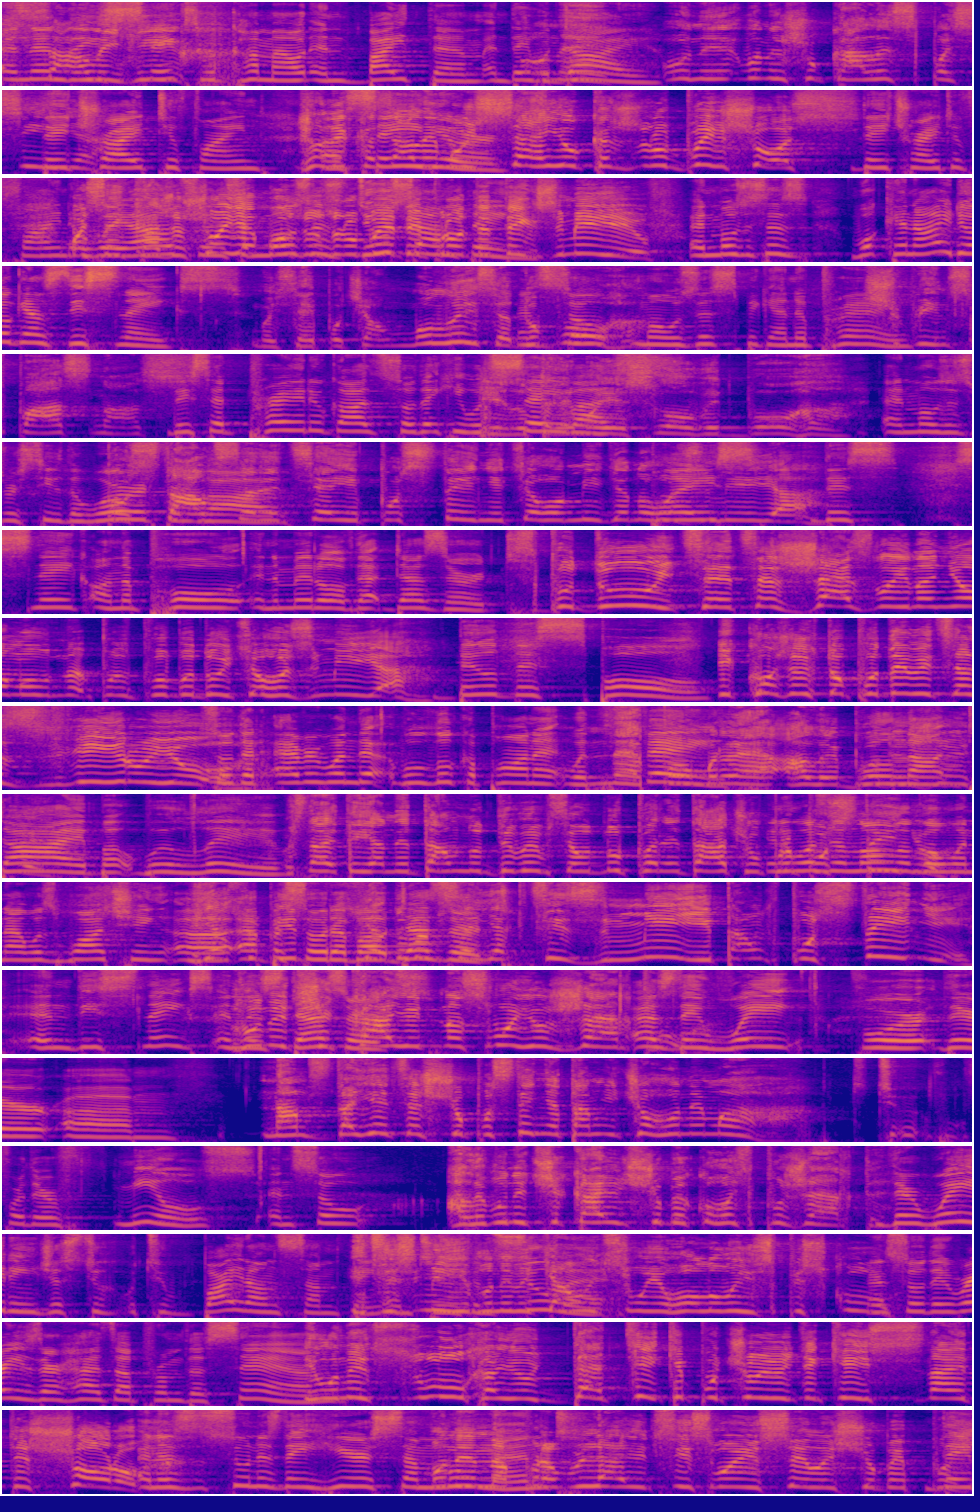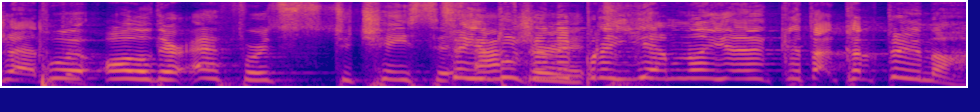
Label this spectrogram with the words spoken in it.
and then кусали these їх. snakes would come out and bite them and they would Вони, die. вони, вони шукали They спасіння. tried to find І a вони казали savior. Мойсею, каж, роби щось. They tried to find a Мойсей way каже, out. що So he я said, можу Moses, do зробити проти something. тих зміїв? And Moses says, What can I do against these snakes? Мойсей почав молитися до And so Бога, Moses began to pray. щоб він спас нас. They said, Pray to God so that He would Він save отримує us. слово від Бога. And Moses received the word from Постав God. серед цієї пустині, цього мідяного Place змія. this snake on the pole in the middle of that desert. Збудуй це, це жезло і на ньому побудуй цього змія. Build this pole І кожен, хто подивиться з вірою, so that everyone that will look upon it with не faith помре, але will буде not жити. die but will live. Ви знаєте, я недавно дивився одну передачу It про wasn't long ago пустиню. when I was watching an Я собі episode я about дивився, desert. як ці змії там в пустині. And these snakes in Вони this desert, чекають на свою as they wait for their um, Нам здається, що пустиня там нічого нема. to, for their meals, and so Але вони чекають, щоб когось пожерти. they're waiting just to, to bite on І something ці and змії, to вони consume витягують it. свої голови із піску. And so they raise their heads up from the І sand, вони слухають, де тільки почують якийсь, знаєте, шорох. and as soon as they hear some Вони movement, направляють всі свої сили, щоб they пожерти. put all of their efforts to chase it Це є дуже after it. неприємна е, ката- картина.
